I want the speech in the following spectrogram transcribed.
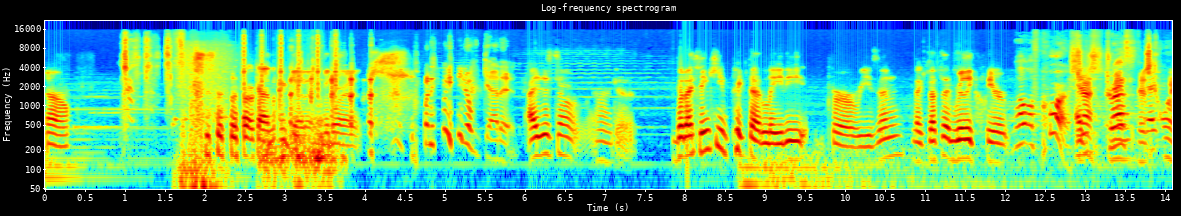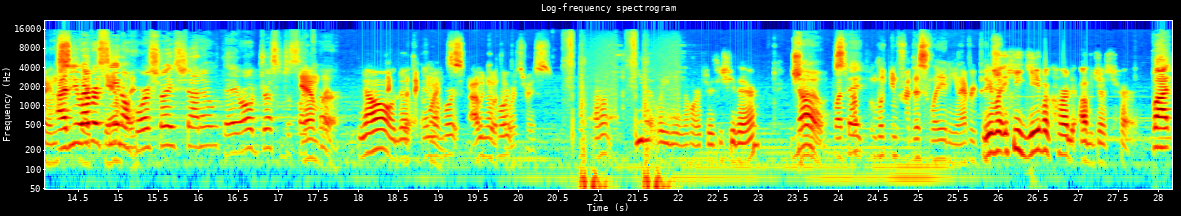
No. okay, I don't get it, but alright. what do you mean you don't get it? I just don't. I don't get it. But I think he picked that lady for a reason. Like that's a really clear. Well, of course. Yeah, She's I mean, dressed. there's like- coins, have you like ever seen a horse race, Shadow? They're all dressed just like Gambling. her. No, the, with the in the coins. horse. I would go with the the horse. horse race. I don't see that lady in the horse race. Is she there? Shadow, no, but stop they. looking for this lady in every Yeah, picture. but he gave a card of just her. But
